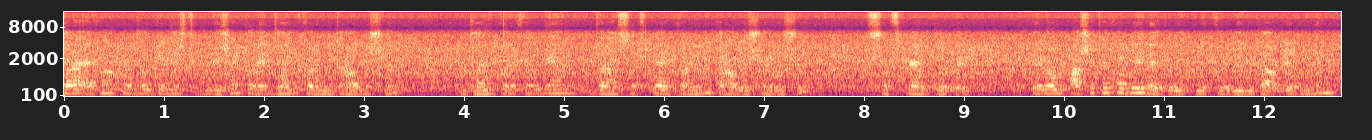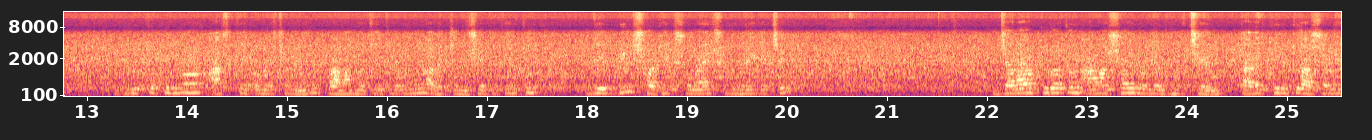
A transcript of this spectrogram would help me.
যারা এখনও পর্যন্ত দেশান্তরে জয়েন করেনি তারা অবশ্যই জয়েন করে ফেলবেন। যারা সাবস্ক্রাইব করেনি তারা অবশ্যই অবশ্যই সাবস্ক্রাইব করবেন। এবং পাশে থাকা বেল আইকনে ক্লিক করে নিয়মিত আপডেট নেবেন। গুরুত্বপূর্ণ আজকের অনুষ্ঠানে প্রামাণ্য চিত্রের মূল আলোচ্য বিষয়টি কিন্তু দেখবি সঠিক সময়ে শুরু হয়ে গেছে। যারা পুরাতন আমাশয় রোগে ভুগছেন, তাদের কিন্তু আসলে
